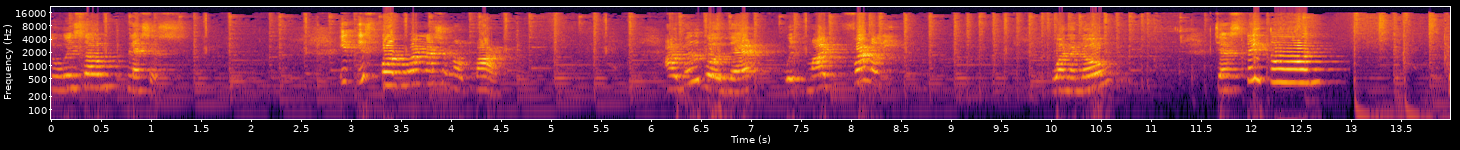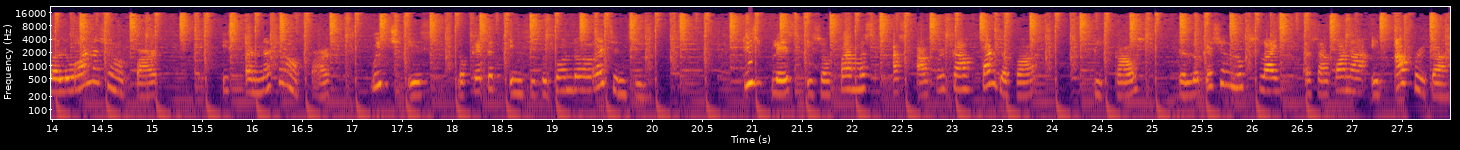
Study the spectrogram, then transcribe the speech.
tourism places. It is Baluran National Park. I will go there with my family. Wanna know? Just stay tuned! Baluran National Park is a national park which is located in Situbondo Regency. This place is so famous as Africa van Java because the location looks like a savanna in Africa.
